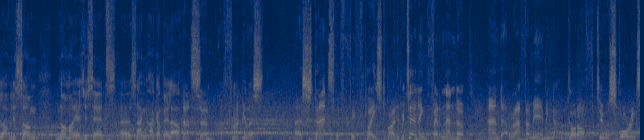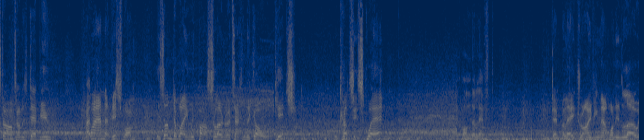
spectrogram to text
Lovely song. Normally, as you said, uh, sang a cappella. That's um, a fabulous uh, stats. The fifth placed by the returning Fernando and Rafa Mir got off to a scoring start on his debut. Plan, this one is underway with Barcelona attacking the goal. Kitch who cuts it square. On the left. Dembele driving that one in low.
